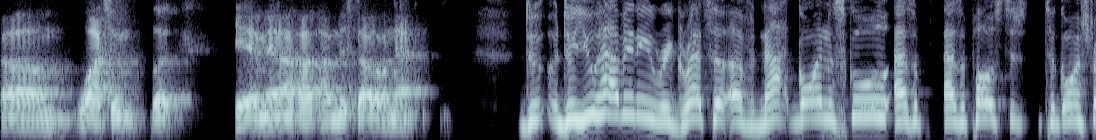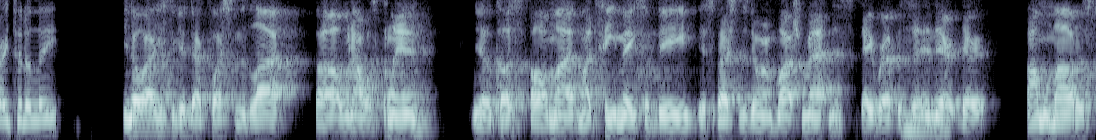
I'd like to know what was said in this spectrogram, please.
Um, watch them, but yeah, man, I, I, missed out on that. Do do you have any regrets of, not going to school as a, as opposed to to going straight to the league? You know, I used to get that question a lot uh, when I was playing. You know, because all my my teammates would be, especially during March Madness, they representing their their alma maters,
